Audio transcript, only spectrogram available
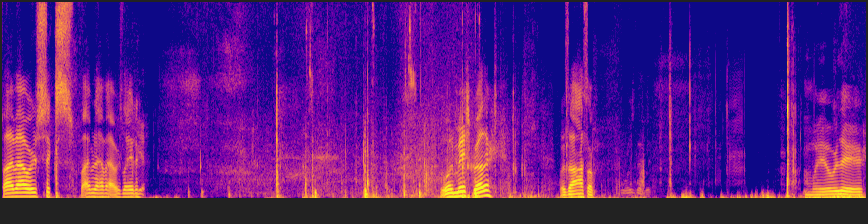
Five hours, six, five and a half hours later. Yeah. A miss, brother. Was awesome. I'm Way over there.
